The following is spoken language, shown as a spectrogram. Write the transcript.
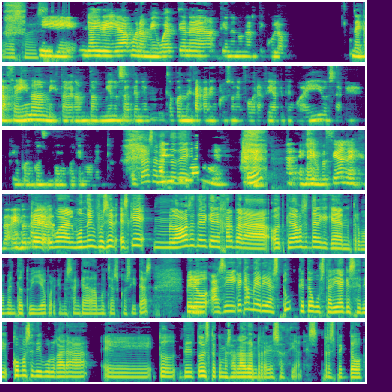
eso es. Y yo diría, bueno, en mi web tiene, tienen un artículo de cafeína, en mi Instagram también, o sea, tienen, se pueden descargar incluso una infografía que tengo ahí, o sea que lo pueden consultar en cualquier momento. Estabas hablando de... ¿Eh? En las infusiones, que todavía no te Bueno, el mundo de infusión, es que mm, lo vamos a tener que dejar para... O quedamos a tener que quedar en otro momento tú y yo, porque nos han quedado muchas cositas. Pero así, ¿qué cambiarías tú? ¿Qué te gustaría que se... cómo se divulgara eh, todo, de todo esto que hemos hablado en redes sociales respecto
